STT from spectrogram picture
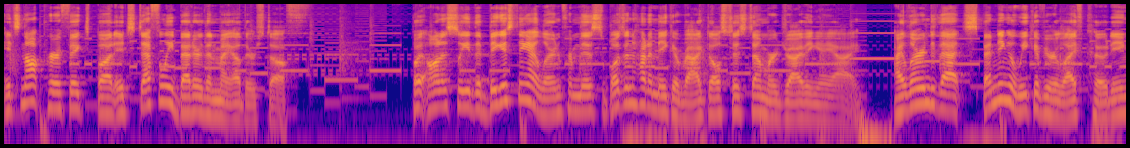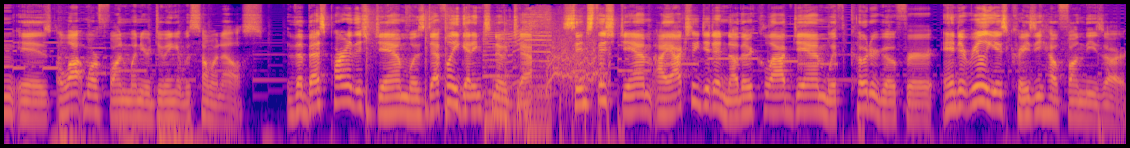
It's not perfect, but it's definitely better than my other stuff. But honestly, the biggest thing I learned from this wasn't how to make a ragdoll system or driving AI. I learned that spending a week of your life coding is a lot more fun when you're doing it with someone else. The best part of this jam was definitely getting to know Jack. Since this jam, I actually did another collab jam with Coder Gopher, and it really is crazy how fun these are.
